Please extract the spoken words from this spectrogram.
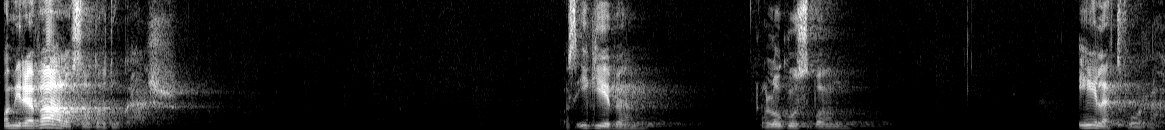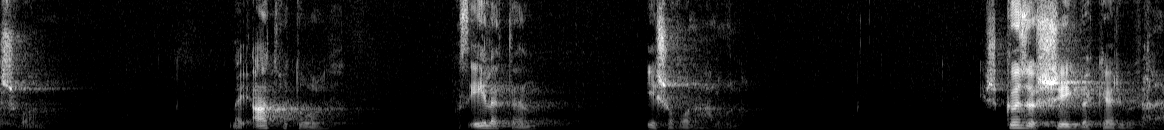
amire válasz a dadogás. Az igében, a logoszban életforrás van, mely áthatol az életen és a halálon. És közösségbe kerül velem.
